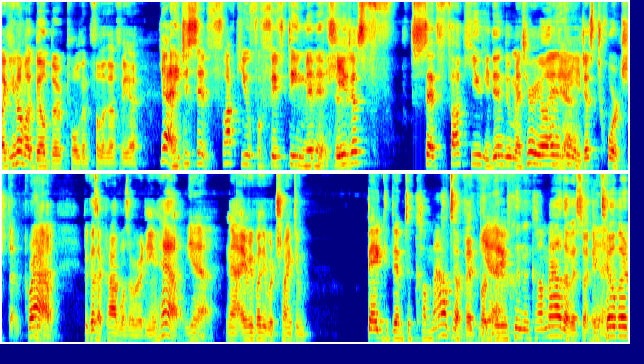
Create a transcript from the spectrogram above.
like you know what Bill Burr pulled in Philadelphia. Yeah, he just said "fuck you" for fifteen minutes. He just f- said fuck you. He didn't do material or anything. Yeah. He just torched the crowd Yeah. because the crowd was already in hell. Yeah. Now everybody were trying to beg them to come out of it, but Yeah. they couldn't come out of it. So Yeah. until they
